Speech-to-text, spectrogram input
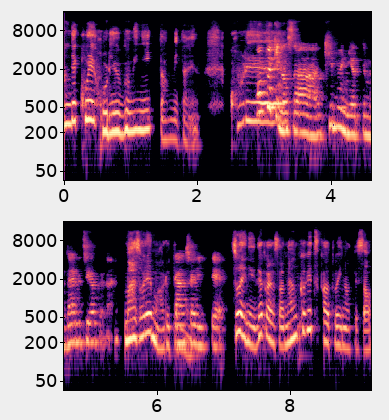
んでこれ保留組に行ったん？みたいな。これ、その時のさ、気分によってもだいぶ違くない？まあそれもあると思う断捨。離って。そうやね。だからさ、何ヶ月か後になってさ、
